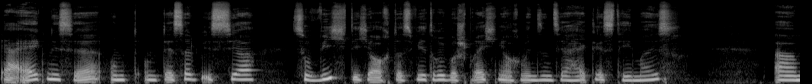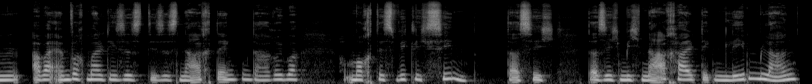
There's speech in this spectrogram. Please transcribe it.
Ereignisse und, und deshalb ist ja so wichtig auch, dass wir darüber sprechen, auch wenn es ein sehr heikles Thema ist. Ähm, aber einfach mal dieses, dieses Nachdenken darüber, macht es wirklich Sinn, dass ich, dass ich mich nachhaltig ein Leben lang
